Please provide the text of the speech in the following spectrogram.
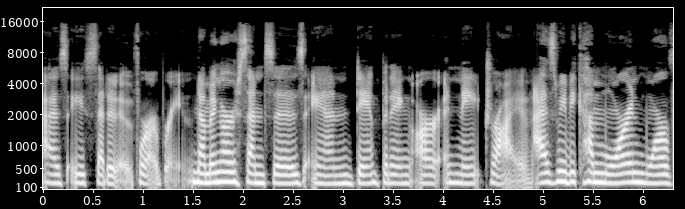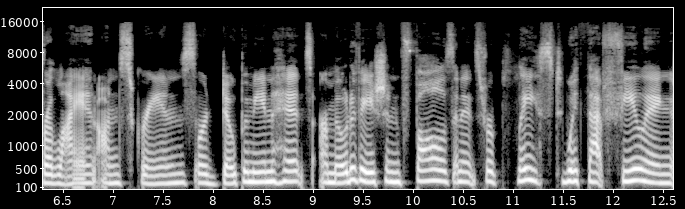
as a sedative for our brain, numbing our senses and dampening our innate drive. As we become more and more reliant on screens or dopamine hits, our motivation falls and it's replaced with that feeling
